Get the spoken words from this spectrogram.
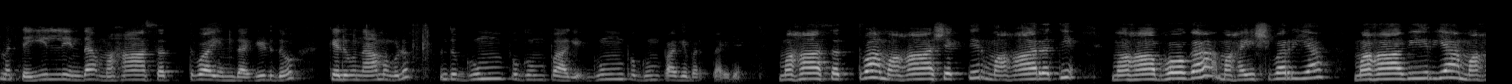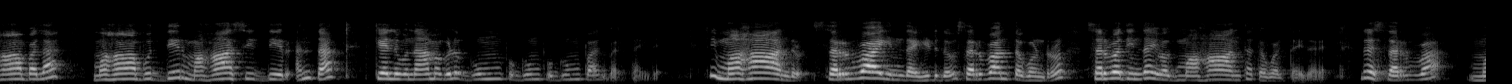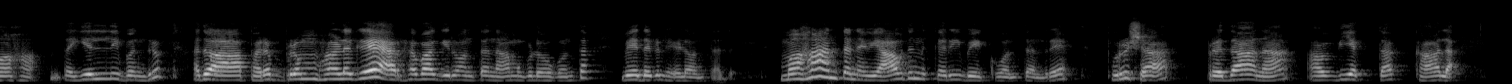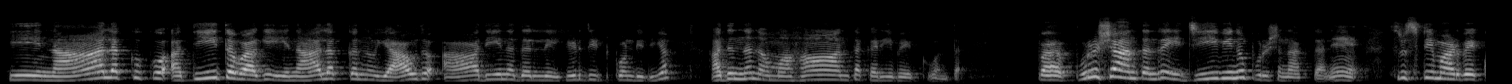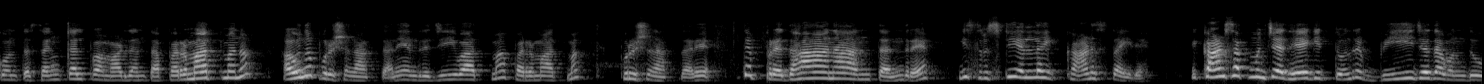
ಮತ್ತೆ ಇಲ್ಲಿಂದ ಮಹಾಸತ್ವ ಇಂದ ಹಿಡಿದು ಕೆಲವು ನಾಮಗಳು ಒಂದು ಗುಂಪು ಗುಂಪಾಗಿ ಗುಂಪು ಗುಂಪಾಗಿ ಬರ್ತಾ ಇದೆ. ಮಹಾಸತ್ವ, ಮಹಾಶಕ್ತಿರ್ ಮಹಾರಥಿ ಮಹಾಭೋಗ, ಮಹೈಶ್ವರ್ಯ, ಮಹಾವೀರ್ಯ, ಮಹಾಬಲ, ಮಹಾಬುದ್ಧಿರ್, ಮಹಾಸಿದ್ಧಿರ್ ಅಂತ ಕೆಲವು ನಾಮಗಳು ಗುಂಪು ಗುಂಪು, ಗುಂಪಾಗಿ ಬರ್ತಾ ಇದೆ. ಈ ಮಹಾ ಅಂದ್ರು, ಸರ್ವ ಇಂದ ಹಿಡಿದು, ಸರ್ವ ಅಂತ ತಗೊಂಡ್ರು, ಸರ್ವದಿಂದ ಇವಾಗ ಮಹಾ ಅಂತ ತಗೊಳ್ತಾ ಇದ್ದಾರೆ. ಅಂದ್ರೆ ಸರ್ವ ಮಹಾ ಅಂತ ಎಲ್ಲಿ ಬಂದ್ರು ಅದು ಆ ಪರಬ್ರಹ್ಮಳಿಗೆ ಅರ್ಹವಾಗಿರುವಂತ ನಾಮಗಳು ಹೋಗುವಂತ ವೇದಗಳು ಹೇಳೋ ಅಂಥದ್ದು. ಮಹಾ ಅಂತ ನಾವು ಯಾವುದನ್ನು ಕರಿಬೇಕು ಅಂತಂದ್ರೆ ಪುರುಷ, ಪ್ರಧಾನ, ಅವ್ಯಕ್ತ, ಕಾಲ. ಈ ನಾಲ್ಕಕ್ಕೂ ಅತೀತವಾಗಿ ಈ ನಾಲ್ಕನ್ನು ಯಾವುದು ಆಧೀನದಲ್ಲಿ ಹಿಡಿದಿಟ್ಕೊಂಡಿದೆಯೋ ಅದನ್ನ ನಾವು ಮಹಾ ಅಂತ ಕರಿಬೇಕು ಅಂತ. ಪ, ಪುರುಷ ಅಂತಂದ್ರೆ ಈ ಜೀವಿನೂ ಪುರುಷನಾಗ್ತಾನೆ. ಸೃಷ್ಟಿ ಮಾಡ್ಬೇಕು ಅಂತ ಸಂಕಲ್ಪ ಮಾಡಿದಂತ ಪರಮಾತ್ಮನು ಅವನು ಪುರುಷನಾಗ್ತಾನೆ. ಅಂದ್ರೆ ಜೀವಾತ್ಮ, ಪರಮಾತ್ಮ ಪುರುಷನಾಗ್ತಾರೆ. ಮತ್ತೆ ಪ್ರಧಾನ ಅಂತಂದ್ರೆ ಈ ಸೃಷ್ಟಿಯೆಲ್ಲ ಈಗ ಕಾಣಿಸ್ತಾ ಇದೆ. ಈ ಕಾಣಿಸಕ್ ಮುಂಚೆ ಅದು ಹೇಗಿತ್ತು ಅಂದ್ರೆ ಬೀಜದ ಒಂದು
